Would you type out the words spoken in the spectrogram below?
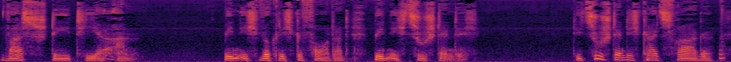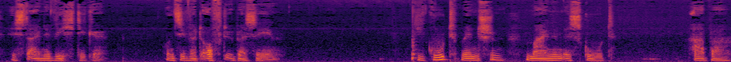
was steht hier an. Bin ich wirklich gefordert? Bin ich zuständig? Die Zuständigkeitsfrage ist eine wichtige und sie wird oft übersehen. Die Gutmenschen meinen es gut, aber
